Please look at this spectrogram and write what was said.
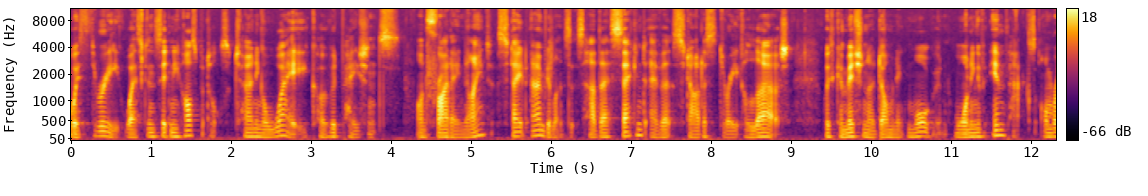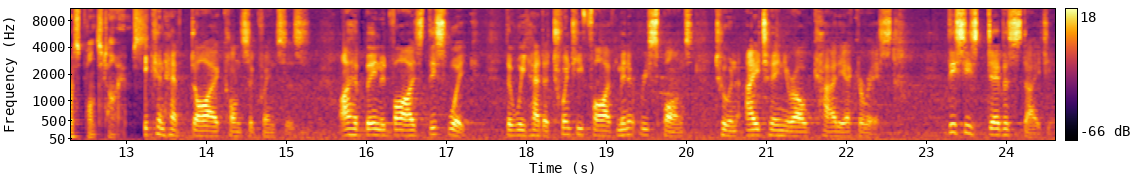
with three Western Sydney hospitals turning away COVID patients. On Friday night, state ambulances had their second ever Status 3 alert, with Commissioner Dominic Morgan warning of impacts on response times. It can have dire consequences. I have been advised this week that we had a 25 minute response to an 18 year old cardiac arrest. This is devastating.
